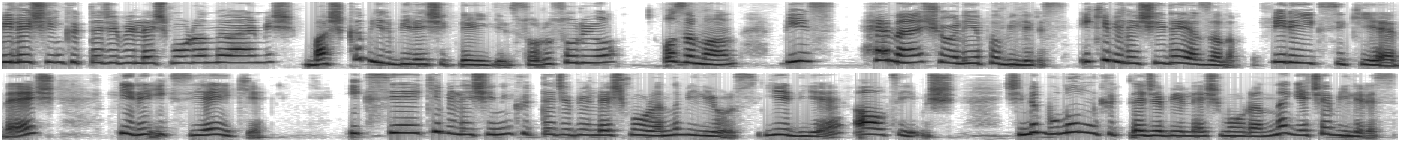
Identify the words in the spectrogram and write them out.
bileşiğin kütlece birleşme oranını vermiş. Başka bir bileşikle ilgili soru soruyor. O zaman biz hemen şöyle yapabiliriz. İki bileşiği de yazalım. Biri x2y5, biri xy2. XY2 bileşiğinin kütlece birleşme oranını biliyoruz. 7'ye 6'ymış. Şimdi bunun kütlece birleşme oranına geçebiliriz.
